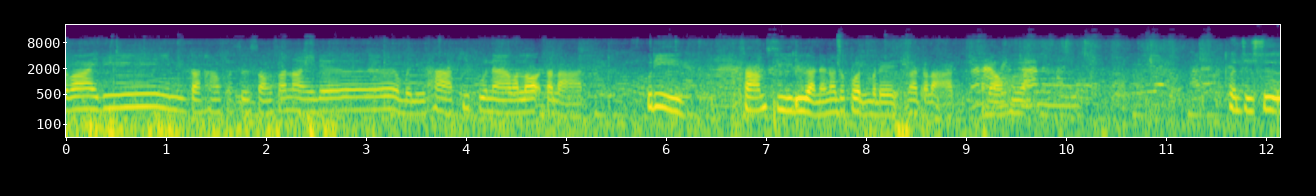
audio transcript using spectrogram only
สบายดีนดีตอนทางขอซื้อสองซ้อนหน่อยเด้อวันนี้พาพี่ปูนามาเลาะตลาดผู้ดีสามสี่เดือนนะเนาะทุกคนมาเลยมาตลาดดาวเฮือกเพิ่นสิซื้อ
